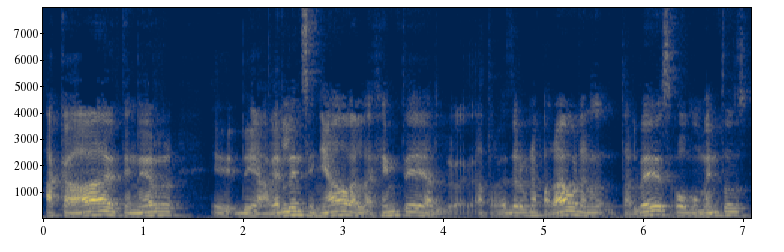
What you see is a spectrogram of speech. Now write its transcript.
acababa de tener, eh, de haberle enseñado a la gente a, través de alguna parábola, tal vez, o momentos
